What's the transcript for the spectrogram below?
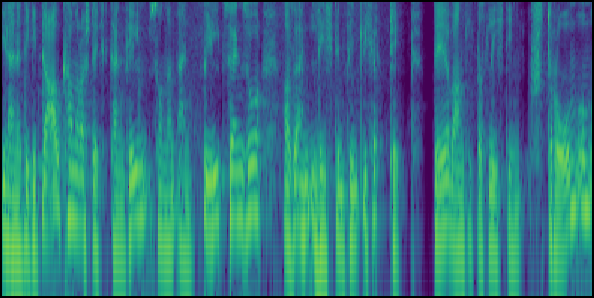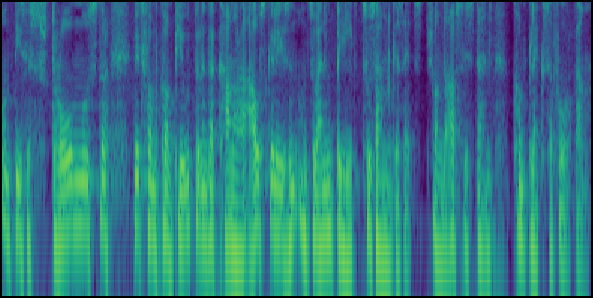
In einer Digitalkamera steckt kein Film, sondern ein Bildsensor, also ein lichtempfindlicher Chip. Der wandelt das Licht in Strom um und dieses Strommuster wird vom Computer in der Kamera ausgelesen und zu einem Bild zusammengesetzt. Schon das ist ein komplexer Vorgang.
